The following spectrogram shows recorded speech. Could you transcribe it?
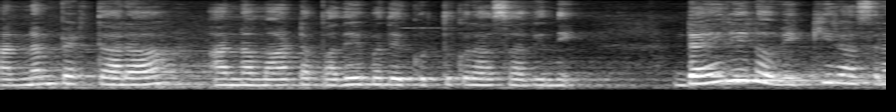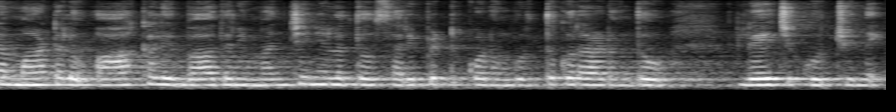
అన్నం పెడతారా? అన్న మాట పదే పదే గుర్తుకు రాసాగింది. డైరీలో విక్కి రాసిన మాటలు ఆకలి బాధని మంచినీళ్ళతో సరిపెట్టుకోవడం గుర్తుకు రావడంతో లేచి కూర్చుంది.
